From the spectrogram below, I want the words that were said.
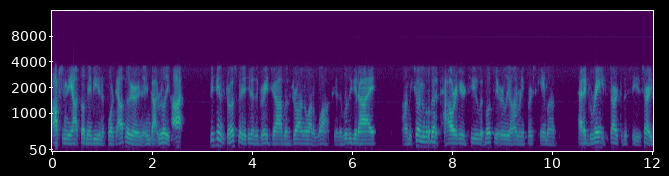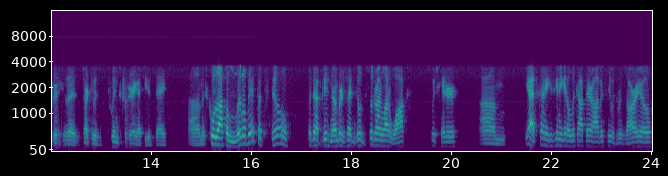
option in the outfield, maybe even a fourth outfielder, and, and got really hot. The thing with Grossman is he does a great job of drawing a lot of walks. He has a really good eye. Um, he's showing a little bit of power here too, but mostly early on when he first came up. Had a great start to the season. Sorry, great to the start to his Twins career, I guess you could say. Um, it's cooled off a little bit, but still putting up good numbers. Still, still drawing a lot of walks. Switch hitter. Um, yeah, it's kind of he's going to get a look out there, obviously with Rosario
